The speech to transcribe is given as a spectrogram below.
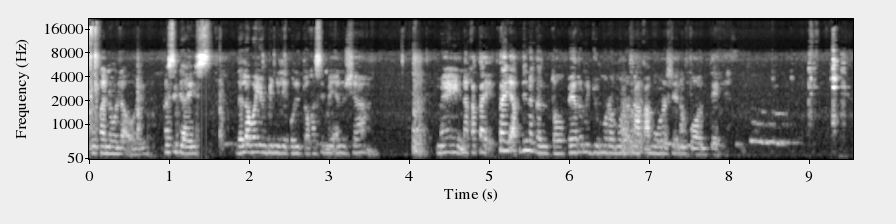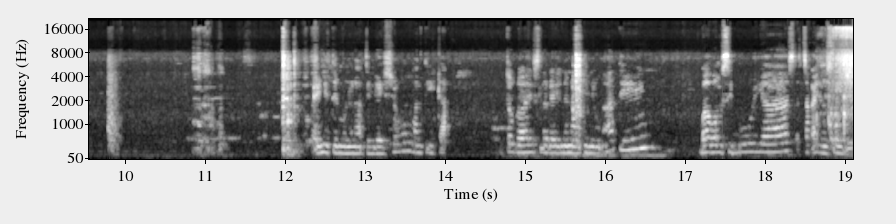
Yung canola oil. Kasi guys, dalawa yung binili ko nito kasi may ano siya. May nakatay up din na ganito, pero medyo mura-mura, nakamura siya ng konti. Painitin muna natin guys yung mantika. Ito guys, lagay na natin yung ating bawang sibuyas at saka yung sili.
